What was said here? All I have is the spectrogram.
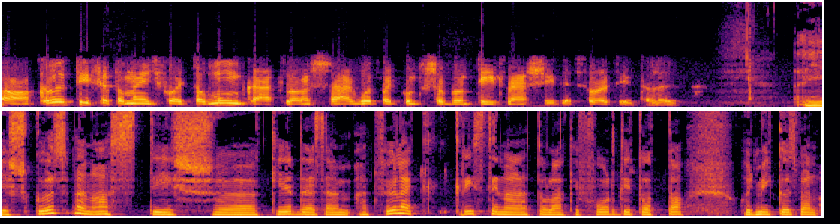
a költészet, amely egyfajta munkátlanságot, vagy pontosabban tétlenséget feltételez. És közben azt is kérdezem, hát főleg Krisztinától, aki fordította, hogy miközben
